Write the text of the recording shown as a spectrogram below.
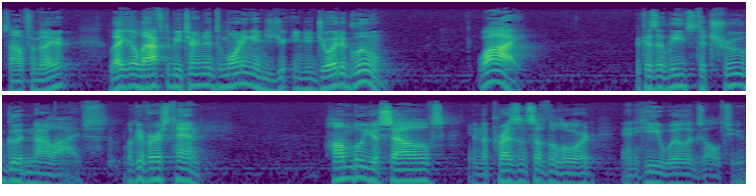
Sound familiar? Let your laughter be turned into mourning and your joy to gloom. Why? Because it leads to true good in our lives. Look at verse 10. Humble yourselves in the presence of the Lord, and he will exalt you.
